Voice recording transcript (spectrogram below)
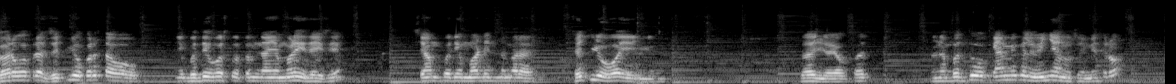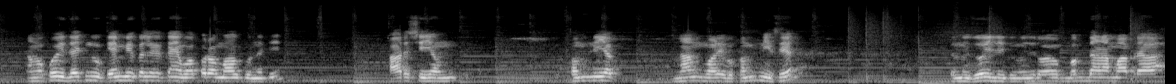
ઘર વપરાશ જેટલું કરતા હોવ, એ બધી વસ્તુ તમને અહીંયા મળી જાય છે. શેમ્પૂથી માંડીને તમારે જેટલું હોય એટલું. જોઈ લો વખત. અને બધું કેમિકલ વિજ્ઞાનું છે મિત્રો. આમાં કોઈ જાતનું કેમિકલ કે કાંઈ વાપરવામાં આવતું નથી. આરસીએમ કંપની એક નામવાળી કંપની છે. તમે જોઈ લીધું મિત્રો, બગદાણામાં આપણા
